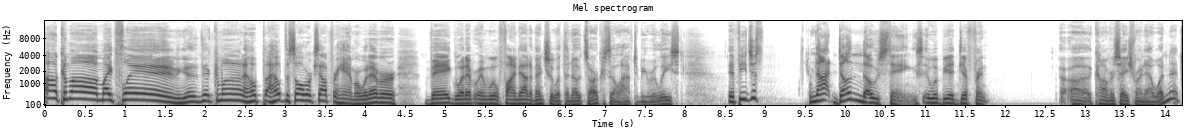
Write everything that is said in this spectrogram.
Oh come on, Mike Flynn! Come on, I hope I hope this all works out for him, or whatever vague, whatever, and we'll find out eventually what the notes are because they'll have to be released. If he just not done those things, it would be a different uh, conversation right now, wouldn't it?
